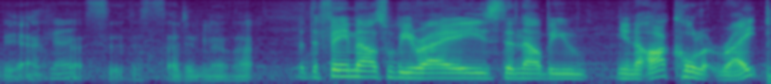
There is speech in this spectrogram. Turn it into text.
Yeah. Okay. That's, that's. I didn't know that. But the females will be raised, and they'll be, you know, I call it rape.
